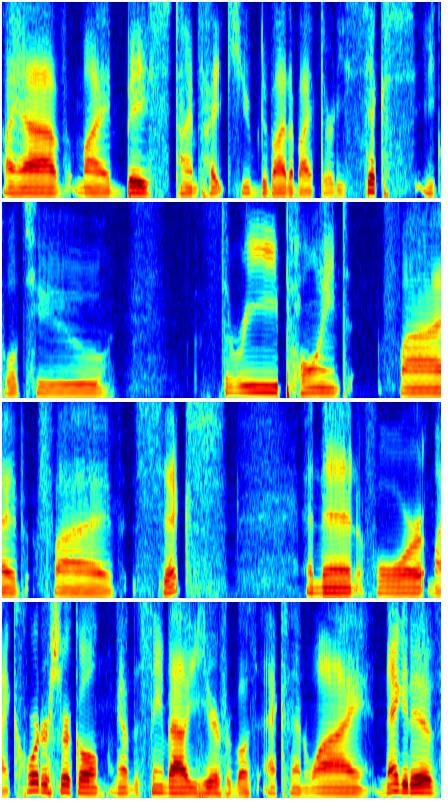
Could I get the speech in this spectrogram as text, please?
I have my base times height cubed divided by 36 equal to 3.556. And then for my quarter circle, to have the same value here for both x and y, negative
